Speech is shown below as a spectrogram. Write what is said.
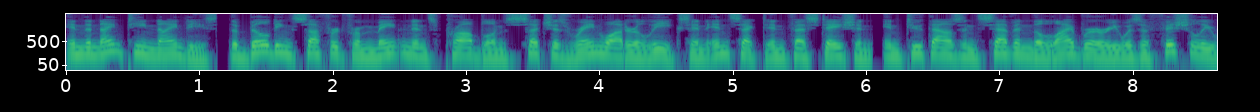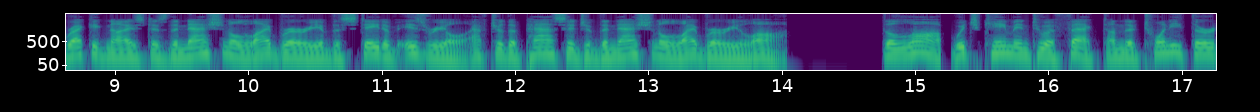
In the 1990s, the building suffered from maintenance problems such as rainwater leaks and insect infestation. In 2007, the library was officially recognized as the National Library of the State of Israel after the passage of the National Library Law. The law, which came into effect on 23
